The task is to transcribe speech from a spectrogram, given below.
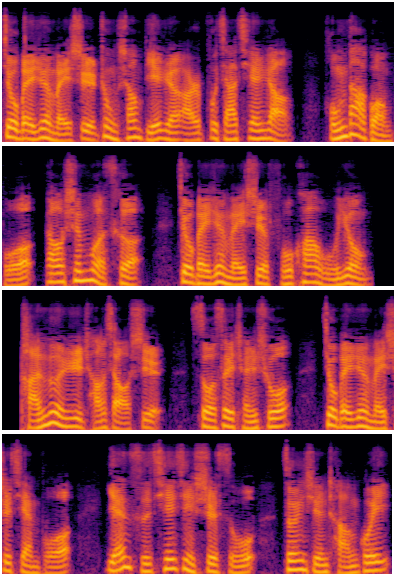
就被认为是重伤别人而不加谦让，宏大广博，高深莫测；就被认为是浮夸无用，谈论日常小事，琐碎陈说；就被认为是浅薄，言辞切近世俗，遵循常规；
